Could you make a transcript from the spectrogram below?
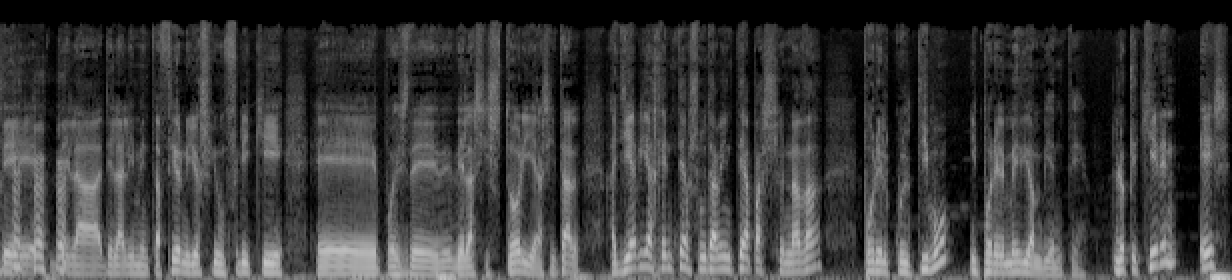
de, de la, de la alimentación y yo soy un friki eh, pues de las historias y tal, allí había gente absolutamente apasionada por el cultivo y por el medio ambiente. Lo que quieren es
